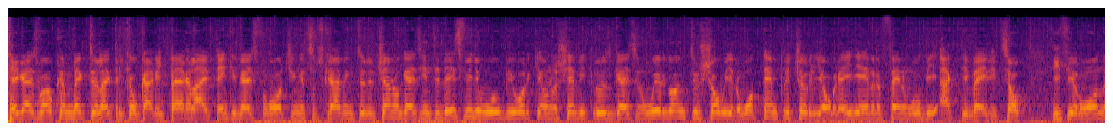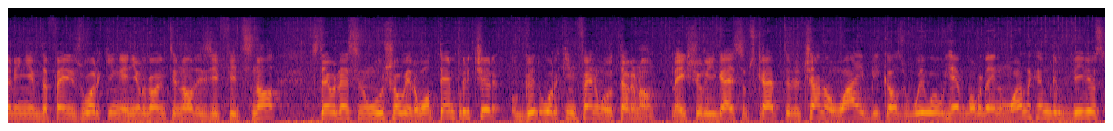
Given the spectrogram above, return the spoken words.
Hey guys, welcome back to Electrical Car Repair Live. Thank you guys for watching and subscribing to the channel guys. In today's video we'll be working on a Chevy Cruze guys and we're going to show you at what temperature your radiator fan will be activated. So if you're wondering if the fan is working and you're going to notice if it's not, stay with us and we'll show you at what temperature a good working fan will turn on. Make sure you guys subscribe to the channel. Why? Because we will have more than 100 videos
